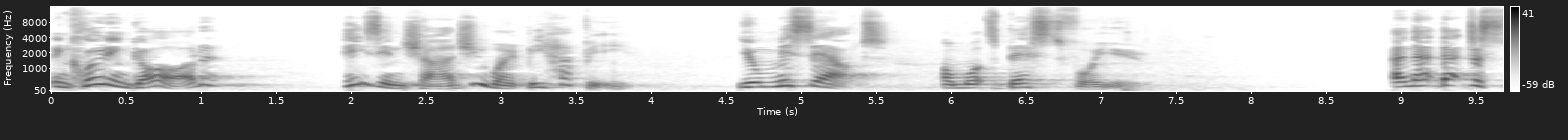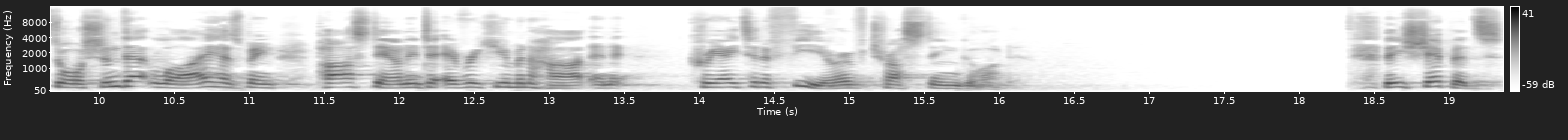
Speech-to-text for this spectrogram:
including God, He's in charge, you won't be happy. You'll miss out on what's best for you. And that, that distortion, that lie, has been passed down into every human heart and it created a fear of trusting God. These shepherds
